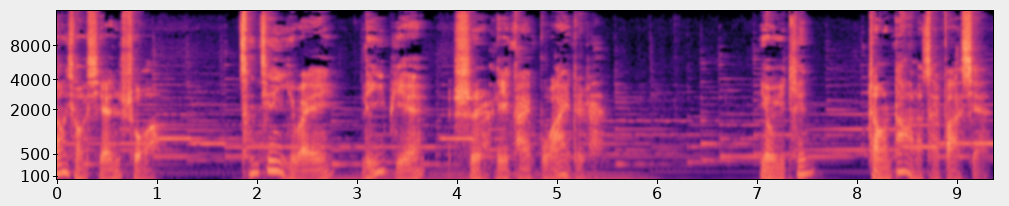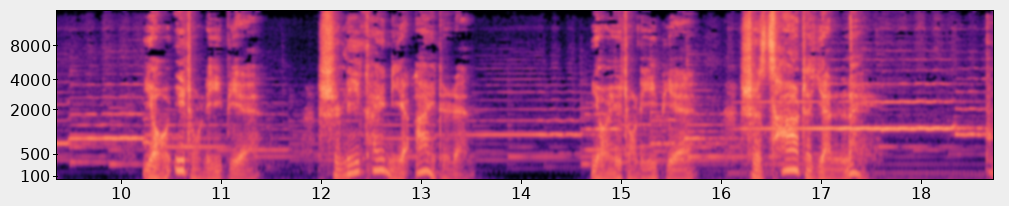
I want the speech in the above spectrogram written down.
张小娴说：“曾经以为离别是离开不爱的人，有一天长大了才发现，有一种离别是离开你爱的人，有一种离别是擦着眼泪不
